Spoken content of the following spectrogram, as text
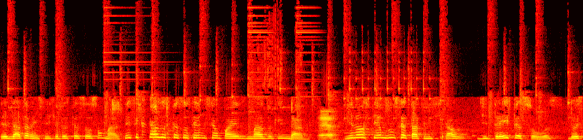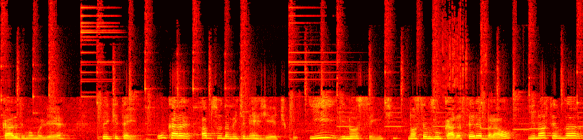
Exatamente, nem sempre as pessoas são más. Nesse caso, as pessoas têm que ser mais más do que em W. É. E nós temos um setup inicial de três pessoas, dois caras e uma mulher. Sendo que tem um cara absurdamente energético e inocente. Nós temos um cara cerebral e nós temos a,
